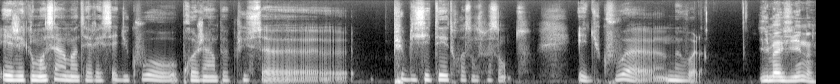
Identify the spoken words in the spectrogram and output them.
Et j'ai commencé à m'intéresser du coup aux projets un peu plus euh, publicité 360. Et du coup, euh, me voilà. Imagine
